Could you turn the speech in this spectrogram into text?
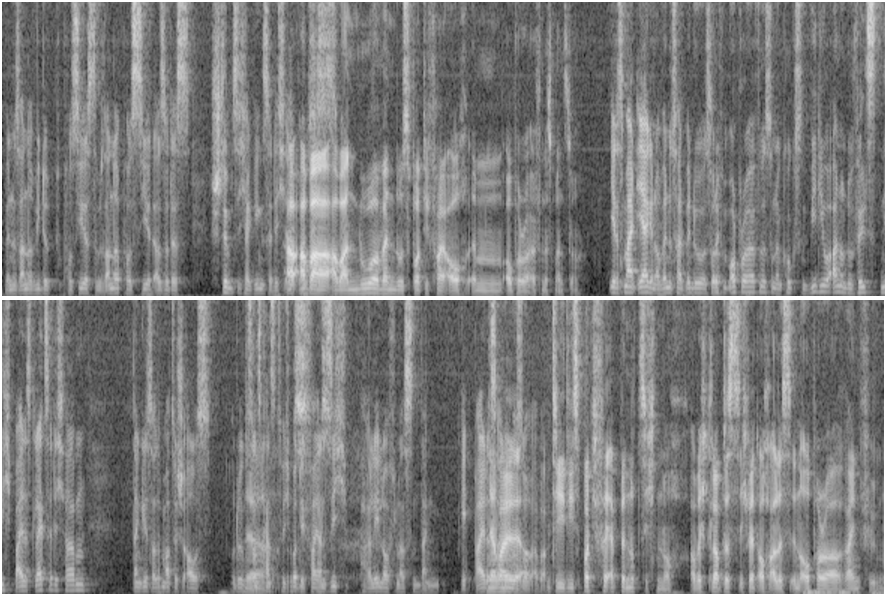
wenn du das andere Video pausierst, dann wird das andere pausiert. Also das stimmt sich halt gegenseitig ab. Aber, aber nur, wenn du Spotify auch im Opera öffnest, meinst du? Ja, das meint er genau. Wenn du es halt, wenn du Spotify im Opera öffnest und dann guckst ein Video an und du willst nicht beides gleichzeitig haben, dann geht es automatisch aus. Und du, Ja, sonst kannst du natürlich Spotify an sich parallel laufen lassen, dann geht beides ja, weil so. Aber die, die Spotify-App benutze ich noch. Aber ich glaube, ich werde auch alles in Opera reinfügen.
